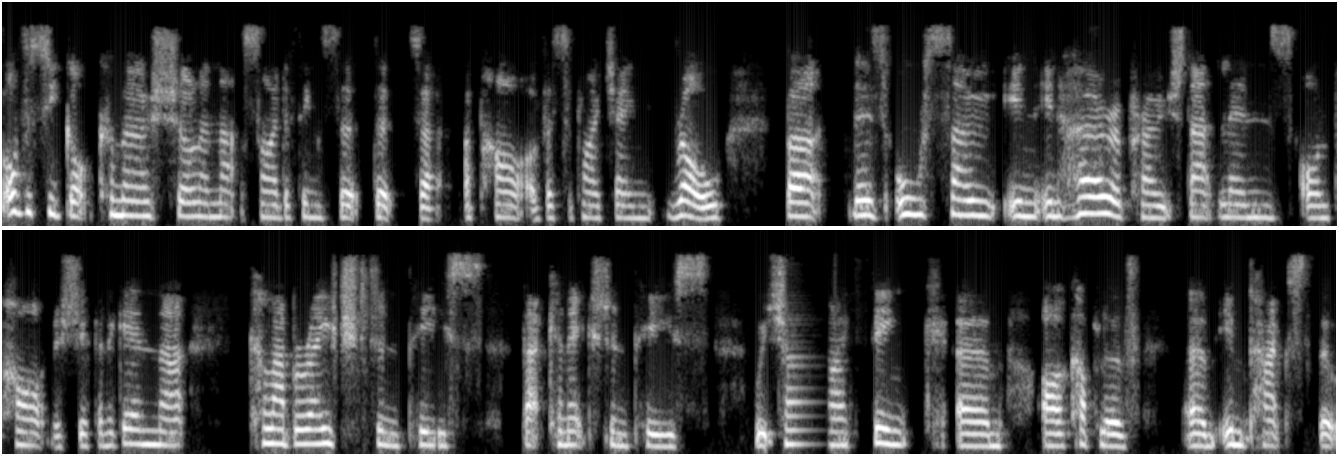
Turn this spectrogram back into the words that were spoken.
obviously got commercial and that side of things that that's a, a part of a supply chain role. But there's also in in her approach that lens on partnership. And again that collaboration piece that connection piece which I think um, are a couple of um, impacts that,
